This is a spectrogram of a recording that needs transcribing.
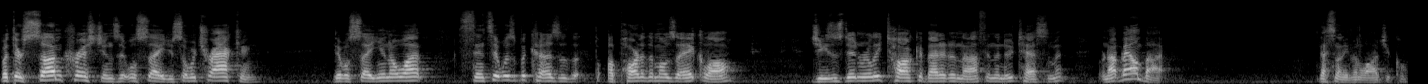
But there's some Christians that will say, just so we're tracking, that will say, you know what? Since it was because of the, a part of the Mosaic law, Jesus didn't really talk about it enough in the New Testament. We're not bound by it. That's not even logical.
